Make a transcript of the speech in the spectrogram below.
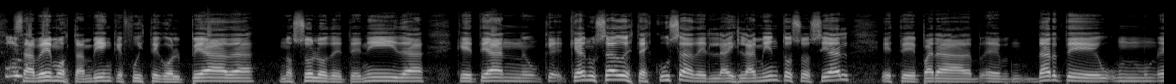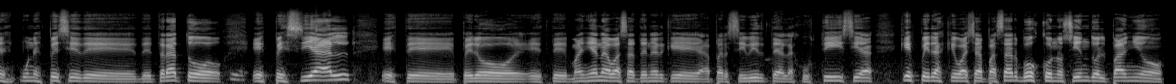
sabemos también que fuiste golpeada, no solo detenida, que te han que, han usado esta excusa del aislamiento social este, para eh, darte una especie de, de trato especial, este, pero este, mañana vas a tener que apercibirte a la justicia. ¿Qué esperas que vaya a pasar vos conociendo el paño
